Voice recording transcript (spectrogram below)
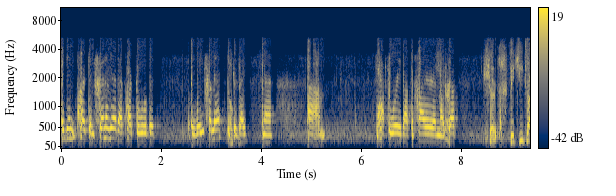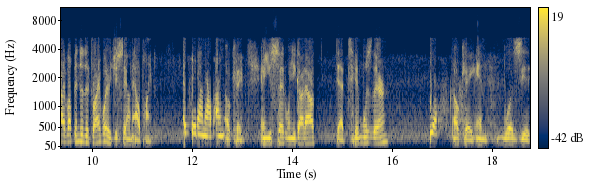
I didn't park in front of it. I parked a little bit away from it because I didn't um, have to worry about the fire and my truck. Sure. Did you drive up into the driveway, or did you stay on Alpine? I stayed on Alpine. Okay. And you said when you got out that Tim was there. Yes. Okay. And was he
